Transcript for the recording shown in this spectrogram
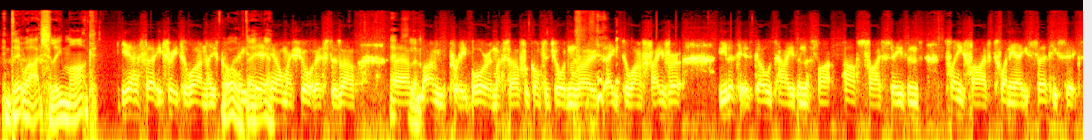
Indeed. Well, actually, Mark. Yeah, 33 to 1. He's got oh, he's here on my shortlist as well. Um, I'm pretty boring myself. I've gone for Jordan Rhodes, 8 to 1 favourite. You look at his goal tallies in the past five seasons 25, 28, 36,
